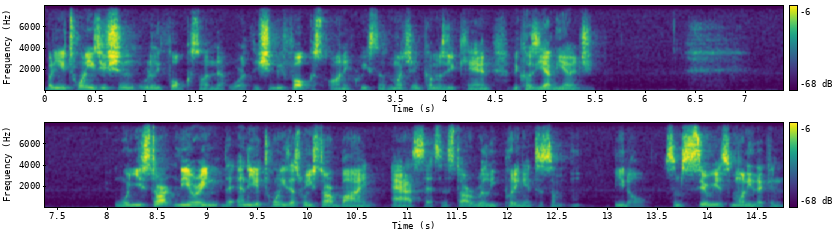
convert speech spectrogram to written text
But in your 20s, you shouldn't really focus on net worth. You should be focused on increasing as much income as you can because you have the energy. When you start nearing the end of your 20s, that's when you start buying assets and start really putting into some, you know, some serious money that can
